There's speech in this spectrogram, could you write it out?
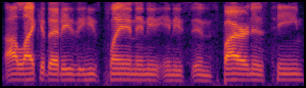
I like it that he's he's playing and, he, and he's inspiring his team.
